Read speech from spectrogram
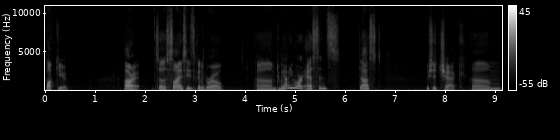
Fuck you. All right. So the slime seed's gonna grow. Um, do we have any more essence dust? We should check. Um,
